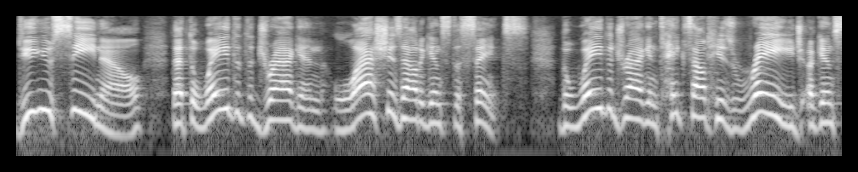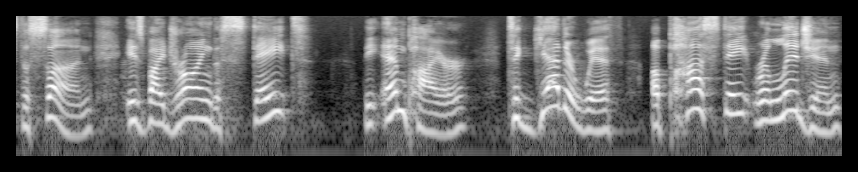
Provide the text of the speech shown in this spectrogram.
Do you see now that the way that the dragon lashes out against the saints, the way the dragon takes out his rage against the son, is by drawing the state, the empire, together with apostate religion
